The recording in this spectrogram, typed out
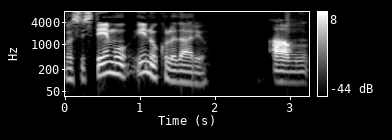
v sistemu in v koledarju? Um,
